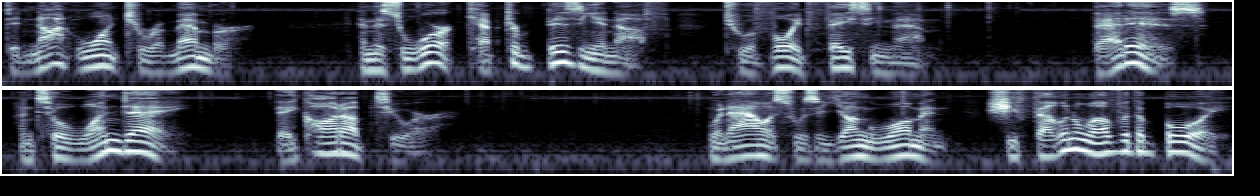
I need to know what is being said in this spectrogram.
did not want to remember, and this work kept her busy enough to avoid facing them. That is, until one day they caught up to her. When Alice was a young woman, she fell in love with a boy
